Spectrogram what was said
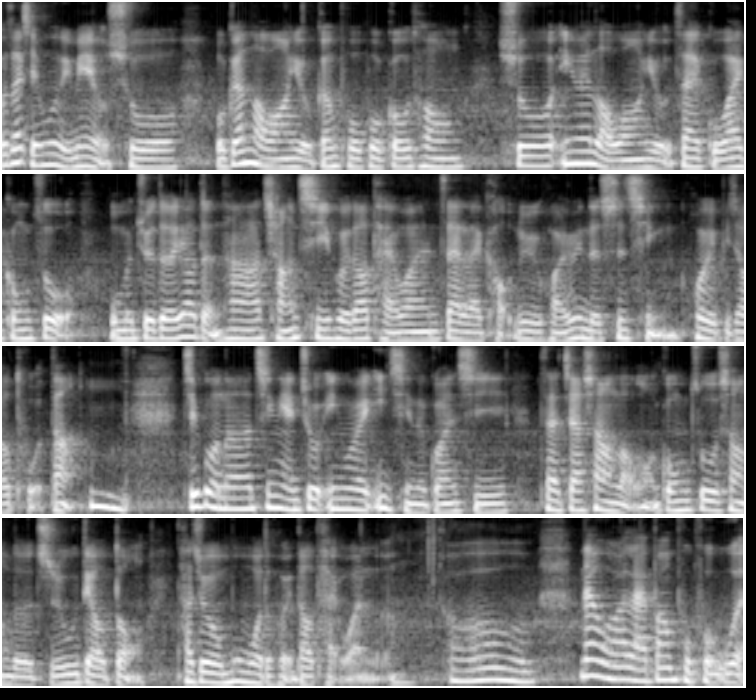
我在节目里面有说，我跟老王有跟婆婆沟通，说因为老王有在国外工作，我们觉得要等他长期回到台湾再来考虑怀孕的事情会比较妥当。嗯，结果呢，今年就因为疫情的关系，再加上老王工作上的职务调动，他就默默的回到台湾了。哦，那我要来帮婆婆问，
